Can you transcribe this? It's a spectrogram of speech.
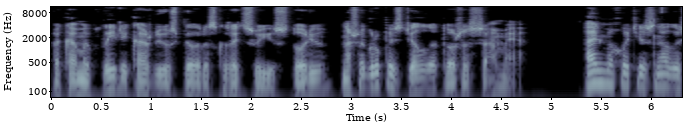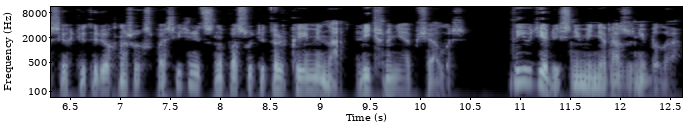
Пока мы плыли, каждый успел рассказать свою историю, наша группа сделала то же самое. Альма хоть и знала всех четырех наших спасительниц, но по сути только имена, лично не общалась. да и в деле с ними ни разу не была.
